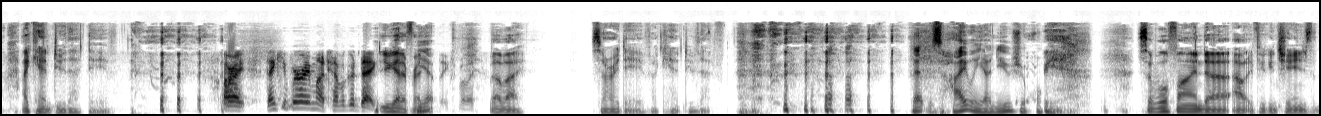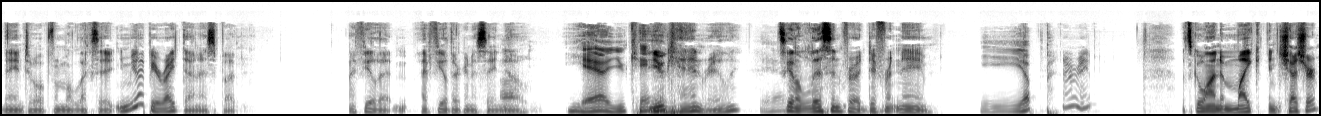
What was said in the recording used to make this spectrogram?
I can't do that, Dave. All right. Thank you very much. Have a good day. You got it, Fred. Yep. Thanks. Bye. Bye bye. Sorry, Dave. I can't do that. That is highly unusual. Yeah. So we'll find uh, out if you can change the name to from Alexa. You might be right, Dennis, but I feel that I feel they're going to say no. Yeah, you can. you can really. Yeah. It's going to listen for a different name. Yep. All right. Let's go on to Mike in Cheshire.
